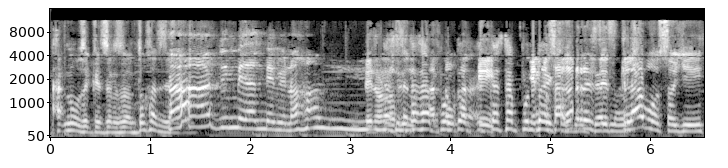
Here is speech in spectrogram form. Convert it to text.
Ah, no, de que se les antoja. Ah, sí, me dan medio, ajá. Pero no, se estás a punto, que, estás a punto que nos de agarres de esclavos, oye.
